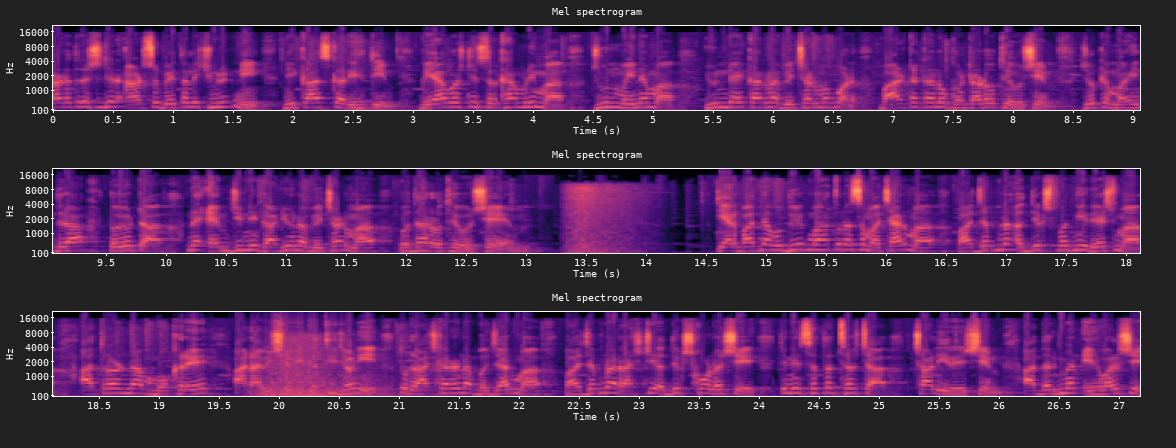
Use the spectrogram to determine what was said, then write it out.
સાડત્રીસ હજાર આઠસો બેતાલીસ યુનિટની નિકાસ કરી હતી. ગયા વર્ષની સરખામણીમાં જૂન મહિનામાં યુન્ડાઈ કારના વેચાણમાં પણ બાર ટકાનો ઘટાડો થયો છે. જોકે મહિન્દ્રા, ટોયોટા અને એમજીની ગાડીઓના વેચાણમાં વધારો થયો છે. ત્યારબાદના વધુ એક મહત્વના સમાચારમાં ભાજપના અધ્યક્ષપદની રેસમાં આ ત્રણ નામ મોખરે, આના વિશે વિગતથી જાણીએ તો રાજકારણના બજારમાં ભાજપના રાષ્ટ્રીય અધ્યક્ષ કોણ હશે તેની સતત ચર્ચા ચાલી રહી છે. આ દરમિયાન અહેવાલ છે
